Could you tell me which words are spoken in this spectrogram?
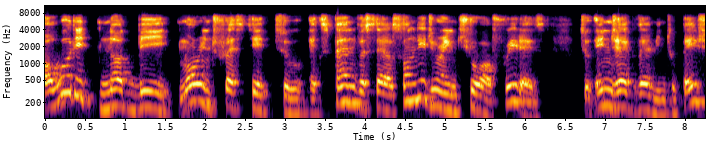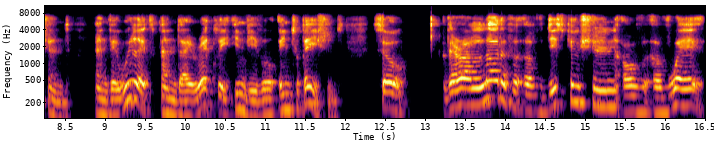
Or would it not be more interested to expand the cells only during two or three days to inject them into patients and they will expand directly in vivo into patients? So there are a lot of, of discussion of, of way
